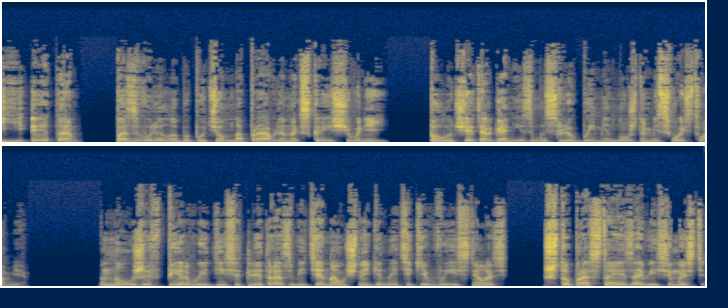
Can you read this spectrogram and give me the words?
И это позволило бы путем направленных скрещиваний получать организмы с любыми нужными свойствами. Но уже в первые 10 лет развития научной генетики выяснилось, что простая зависимость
